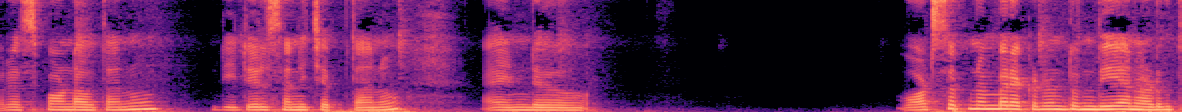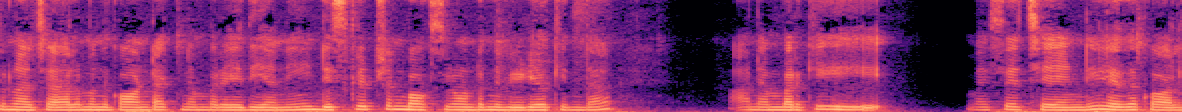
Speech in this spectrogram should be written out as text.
రెస్పాండ్ అవుతాను. డీటెయిల్స్ అన్నీ చెప్తాను. అండ్ వాట్సాప్ నెంబర్ ఎక్కడ ఉంటుంది అని అడుగుతున్నారు చాలామంది. కాంటాక్ట్ నెంబర్ ఏది అని డిస్క్రిప్షన్ బాక్స్లో ఉంటుంది వీడియో కింద. ఆ నెంబర్కి మెసేజ్ చేయండి లేదా కాల్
